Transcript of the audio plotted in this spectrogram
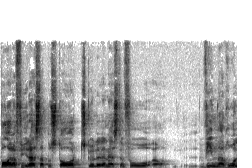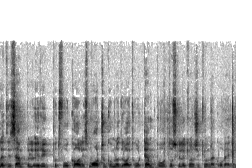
bara fyra hästar på start. Skulle den hästen få ja, vinnarhålet till exempel i rygg på två Kali Smart som kommer att dra ett hårt tempo, då skulle det kanske kunna gå vägen.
